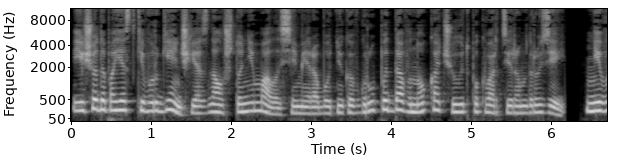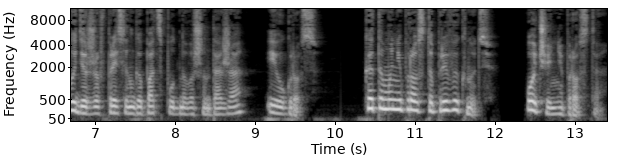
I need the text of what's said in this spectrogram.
Еще до поездки в Ургенч я знал, что немало семей работников группы давно кочуют по квартирам друзей, не выдержав прессинга подспудного шантажа и угроз. К этому не просто привыкнуть. Очень непросто.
